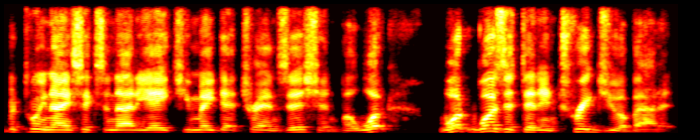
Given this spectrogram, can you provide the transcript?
between '96 and '98, you made that transition. But what what was it that intrigued you about it?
